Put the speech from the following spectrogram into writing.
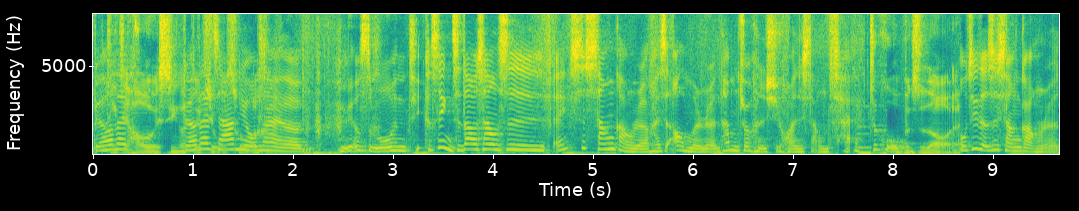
不要再好恶心啊！不要再加牛奶了，没有什么问题？可是你知道，像是哎，是香港人还是澳门人，他们就很喜欢香菜。这个我不知道哎，我记得是香港人。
